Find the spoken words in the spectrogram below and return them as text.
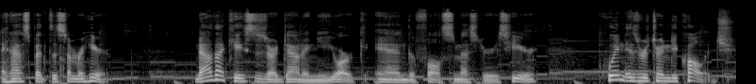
and has spent the summer here. Now that cases are down in New York and the fall semester is here, Quinn is returning to college.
